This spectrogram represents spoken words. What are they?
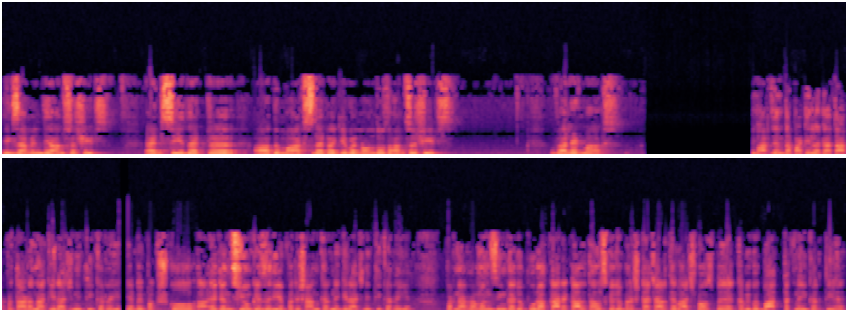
Examine the answer sheets and see that uh, are the marks that are given on those answer sheets valid marks. भारतीय जनता पार्टी लगातार प्रताड़ना की राजनीति कर रही है। विपक्ष को एजेंसियों के ज़रिए परेशान करने की राजनीति कर रही है। वरना रमन सिंह का जो पूरा कार्यकाल था, उसके जो भ्रष्टाचार थे भाजपा, उस पर कभी कोई बात तक नहीं करती है।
